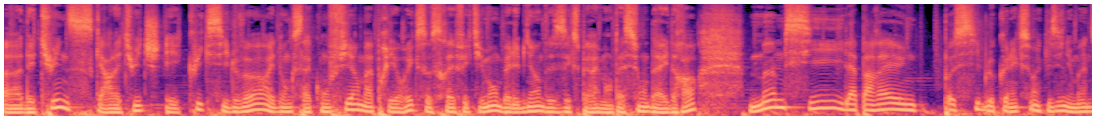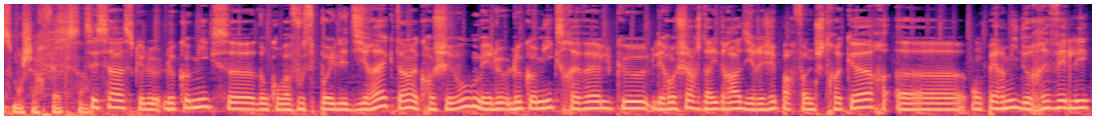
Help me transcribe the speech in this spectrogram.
euh, des twins, Scarlet Witch et Quicksilver, et donc ça confirme a priori que ce serait effectivement bel et bien des expérimentations d'Hydra, même si il apparaît une possible connexion avec les Inhumans, mon cher Fox. C'est ça, parce que le, le comics, euh, donc on va vous spoiler direct, hein, accrochez-vous, mais le, le comics révèle que les recherches d'Hydra dirigées par Von Strucker euh, ont permis de révéler,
